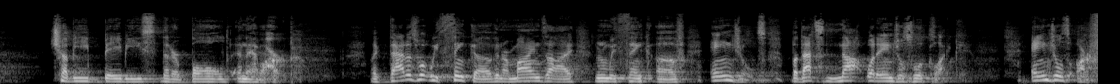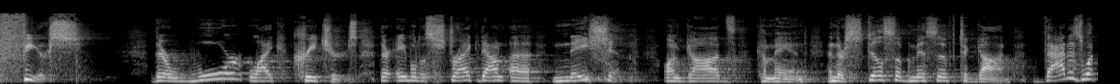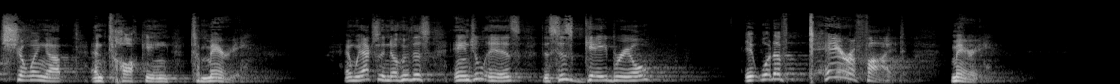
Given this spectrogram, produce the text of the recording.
chubby babies that are bald and they have a harp. Like that is what we think of in our mind's eye when we think of angels. But that's not what angels look like. Angels are fierce. They're warlike creatures. They're able to strike down a nation on God's command, and they're still submissive to God. That is what's showing up and talking to Mary. And we actually know who this angel is. This is Gabriel. It would have terrified Mary.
